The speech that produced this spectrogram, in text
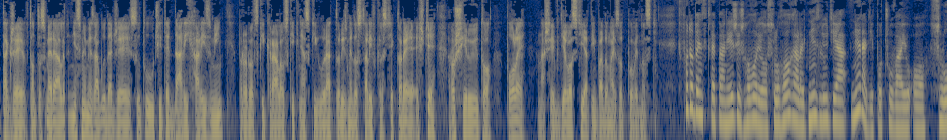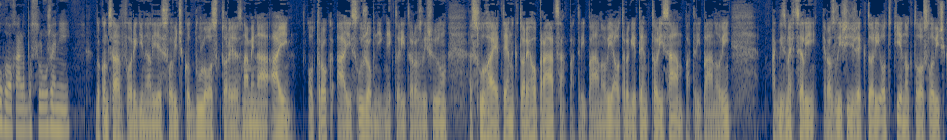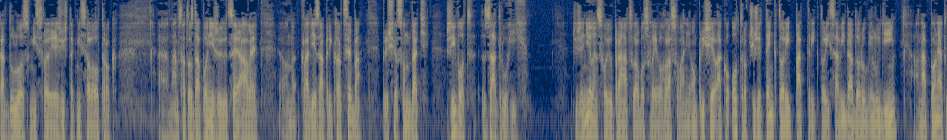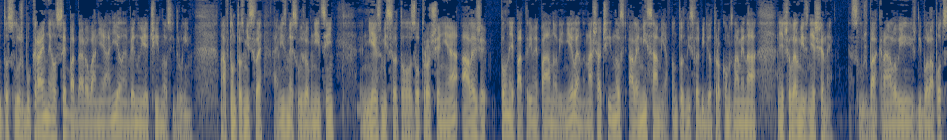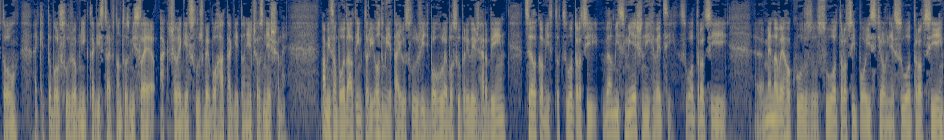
Takže v tomto smere ale nesmieme zabúdať, že sú tu určité dary charizmy, prorocký, kráľovský, kňazský úrad, ktorý sme dostali v krste, ktoré ešte rozširujú to pole našej bdelosti a tým pádom aj zodpovednosti. V podobenstve pán Ježiš hovorí o sluhoch, ale dnes ľudia neradi počúvajú o sluhoch alebo slúžení. Dokonca v origináli je slovičko dulos, ktoré znamená aj otrok, aj služobník. Niektorí to rozlišujú. Sluha je ten, ktorého práca patrí pánovi a otrok je ten, ktorý sám patrí pánovi. Ak by sme chceli rozlíšiť, že ktorý odtienok toho slovička dulos myslel Ježiš, tak myslel otrok. Nám sa to zdá ponižujúce, ale on kladie za príklad seba. Prišiel som dať život za druhých. Čiže nie len svoju prácu alebo svoje ohlasovanie. On prišiel ako otrok, čiže ten, ktorý patrí, ktorý sa vydá do rúk ľudí a naplňa túto službu krajného seba darovania a nie len venuje činnosť druhým. No a v tomto zmysle aj my sme služobníci, nie v zmysle toho zotročenia, ale že plne patríme pánovi. Nielen naša činnosť, ale my sami. A v tomto zmysle byť otrokom znamená niečo veľmi vznešené služba kráľovi vždy bola podstou, aj keď to bol služobník, takisto aj v tomto zmysle, ak človek je v službe Boha, tak je to niečo znešené. No by som povedal tým, ktorí odmietajú slúžiť Bohu, lebo sú príliš hrdí, celkom isto sú otroci veľmi smiešných vecí. Sú otroci menového kurzu, sú otroci poisťovne, sú otroci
